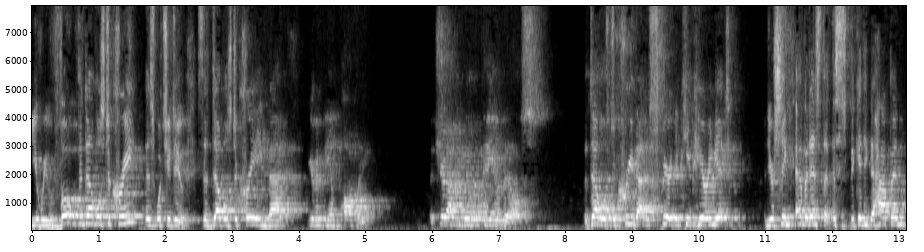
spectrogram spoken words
You revoke the devil's decree, is what you do. It's the devil's decreeing that you're going to be in poverty, that you're not going to be able to pay your bills. The devil's decreed that in the spirit, you keep hearing it, and you're seeing evidence that this is beginning to happen.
